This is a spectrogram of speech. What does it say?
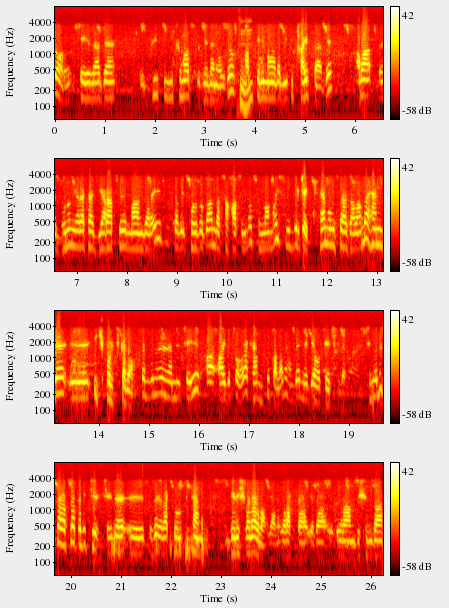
doğru. Şehirlerde büyük bir yıkıma neden oldu. Manada büyük bir kayıp verdi. Ama e, bunun yarata, yarattığı manzarayı tabii propaganda sahasında kullanmayı sürdürecek. Hem uluslararası alanda hem de e, iç politikada. Tabii bunun en önemli şeyi aygıtı olarak hem hukuk alanı hem de medya ortaya çıkacak. Şimdi öbür tarafta tabii ki şeyde e, Kuzey Irak'ta olup biten gelişmeler var. Yani Irak'ta ya da İran dışında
